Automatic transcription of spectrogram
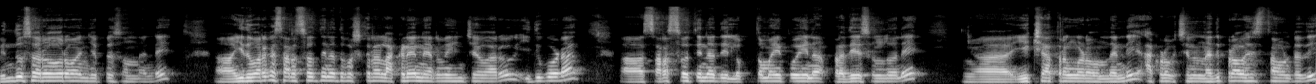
బిందు సరోవరం అని చెప్పేసి ఉందండి. ఇదివరకు సరస్వతి నది పుష్కరాలు అక్కడే నిర్వహించేవారు. ఇది కూడా సరస్వతి నది లుప్తమైపోయిన ప్రదేశంలోనే ఈ క్షేత్రం కూడా ఉందండి. అక్కడ ఒక చిన్న నది ప్రవహిస్తూ ఉంటుంది.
